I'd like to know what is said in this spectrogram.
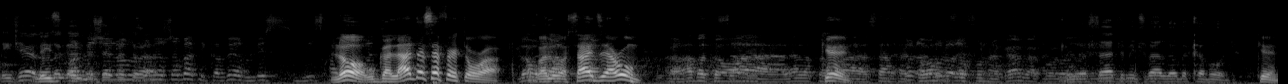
להיזהר, להיזהר, לא כל מי שלא תורה. שומר שבת ייקבר בלי שכר. לא, הוא גלל את הספר תורה, לא, אבל הוא עשה את זה ערום. הוא קרא בתורה, עלה לתורה, כן. עשה את הכל, בסוף הוא נגע והכל... הוא עשה את המצווה לא בכבוד. כן.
